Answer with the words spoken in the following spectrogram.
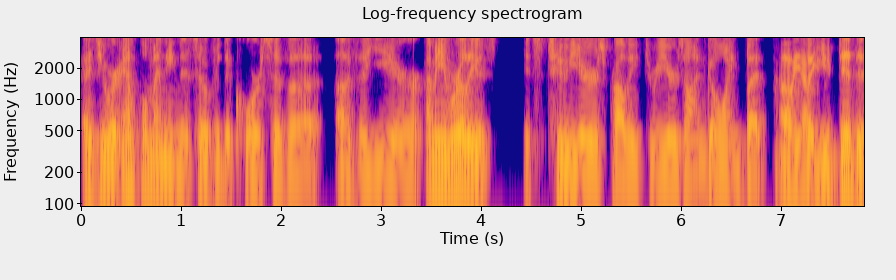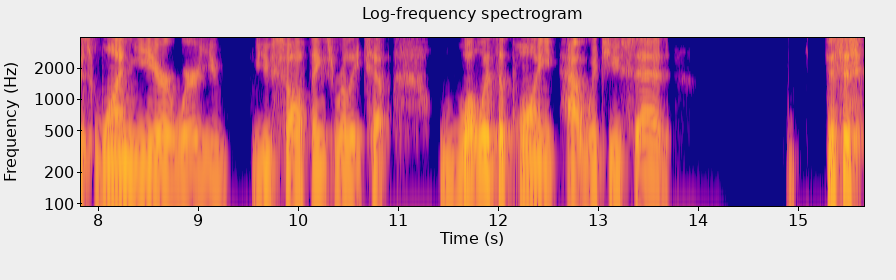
as you were implementing this over the course of a of a year? I mean, really it's it's two years, probably three years ongoing. But oh yeah, but you did this one year where you you saw things really tip. What was the point at which you said, "This is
